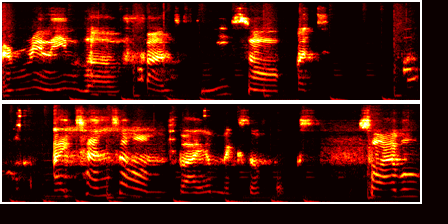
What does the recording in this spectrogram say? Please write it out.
I really love fantasy. So, but I tend to um buy a mix of books. So I will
